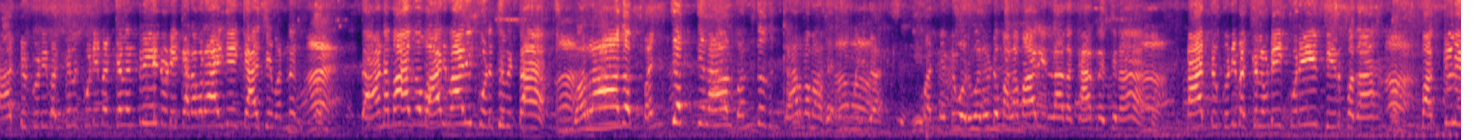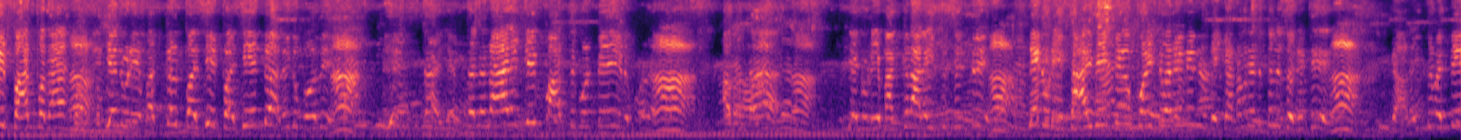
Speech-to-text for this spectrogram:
நாட்டு குடிமக்கள் குடிமக்கள் என்று என்னுடைய கணவராகிய காசி மன்னன். தானமாக வாரி வாரி கொடுத்து விட்டார். வராத பஞ்சத்தினால் வந்தது காரணமாக. பன்னெண்டு ஒரு வருடம் மலமாறி இல்லாத காரணத்தினா நாட்டு குடிமக்களுடைய குறையை தீர்ப்பதா? மக்களை பார்ப்பதா? என்னுடைய மக்கள் பசி பசி என்று அணுகும் போது எத்தனை நாளைக்கு பார்த்து கொண்டே இருப்பேன் ஆ. அதனால் என்னுடைய மக்கள் அழைத்து சென்று என்னுடைய தாய் வீட்டுக்கு போயிட்டு வரேன்னு என்னுடைய கணவனிடத்துல சொல்லிட்டு. இங்க அழைத்து வந்து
